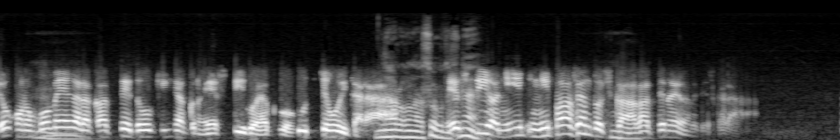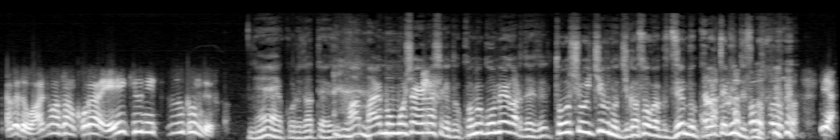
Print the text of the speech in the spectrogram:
すよ。この5銘柄買って、同金額の SP500 を売っておいたら、なるほど、そうですね。SP は 2%, 2しか上がってないわけですから。だけど、和島さん、これは永久に続くんですか？ねえ、これだって、ま、前も申し上げましたけど、この5銘柄で東証一部の時価総額全部超えてるんですもん。そうそうそう。いや、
